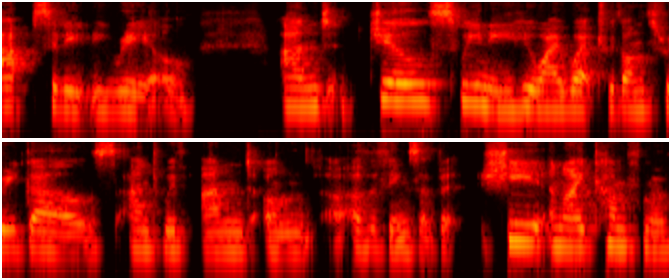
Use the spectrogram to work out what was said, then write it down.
absolutely real. And Jill Sweeney, who I worked with on Three Girls and with and on other things, uh, but she and I come from a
